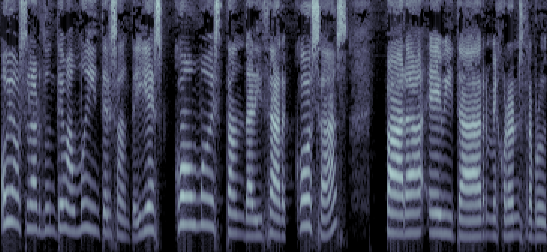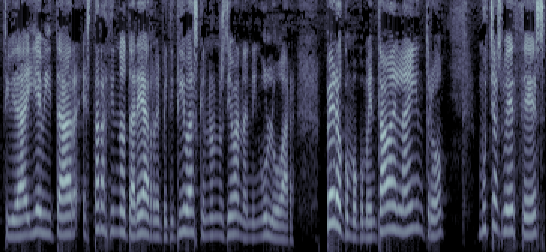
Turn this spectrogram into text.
hoy vamos a hablar de un tema muy interesante y es cómo estandarizar cosas para evitar mejorar nuestra productividad y evitar estar haciendo tareas repetitivas que no nos llevan a ningún lugar. Pero como comentaba en la intro, muchas veces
